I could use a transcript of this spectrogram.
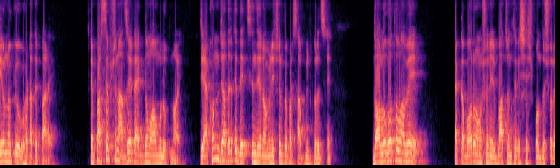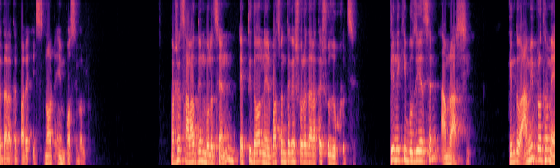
কেউ না কেউ ঘটাতে পারে। এর পারসেপশন আছে, এটা একদম অমূলক নয়। যে এখন যাদেরকে দেখছেন যে নমিনেশন পেপার সাবমিট করেছে, দলগতভাবে একটা বড় অংশ নির্বাচন থেকে শেষ পর্যন্ত সরে দাঁড়াতে পারে ইটস নট ইম্পসিবল দর্শক সালাউদ্দিন বলেছেন, একটি দল নির্বাচন থেকে সরে দাঁড়াতে সুযোগ খুঁজছে। তিনি কি বুঝিয়েছেন? আমরা আসছি। কিন্তু আমি প্রথমে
